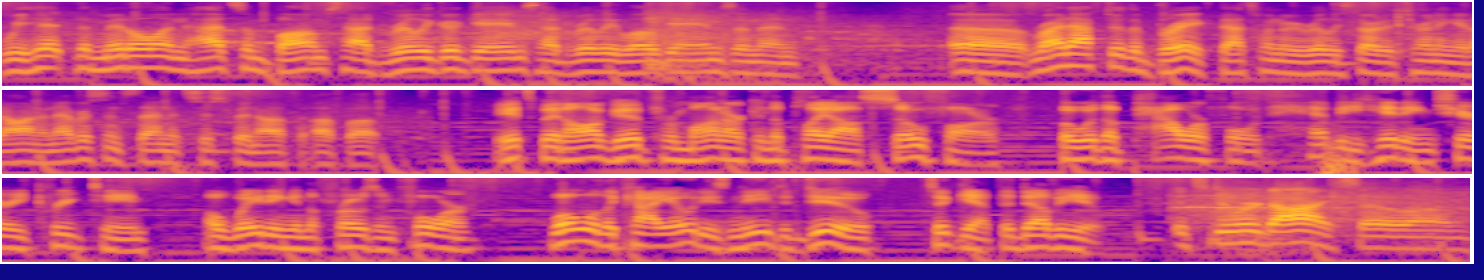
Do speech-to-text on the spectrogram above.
we hit the middle and had some bumps had really good games had really low games and then uh, right after the break that's when we really started turning it on and ever since then it's just been up up up it's been all good for Monarch in the playoffs so far, but with a powerful, and heavy hitting Cherry Creek team awaiting in the Frozen Four, what will the Coyotes need to do to get the W? It's do or die. So, um,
